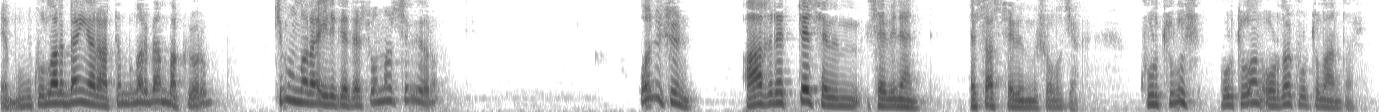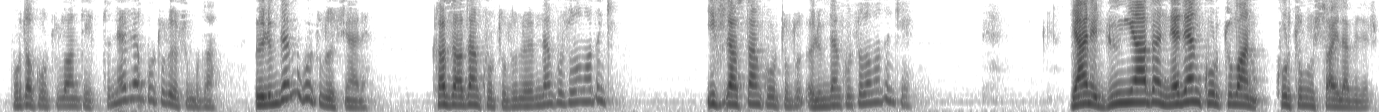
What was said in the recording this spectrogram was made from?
E bu kulları ben yarattım. Bunları ben bakıyorum. Kim onlara iyilik ederse onları seviyorum. Onun için ahirette sevin, sevinen esas sevinmiş olacak. Kurtuluş, kurtulan orada kurtulandır. Burada kurtulan değil. Nereden kurtuluyorsun burada? Ölümden mi kurtuluyorsun yani? Kazadan kurtuldun, ölümden kurtulamadın ki. İflastan kurtuldun, ölümden kurtulamadın ki. Yani dünyada neden kurtulan kurtulmuş sayılabilir?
